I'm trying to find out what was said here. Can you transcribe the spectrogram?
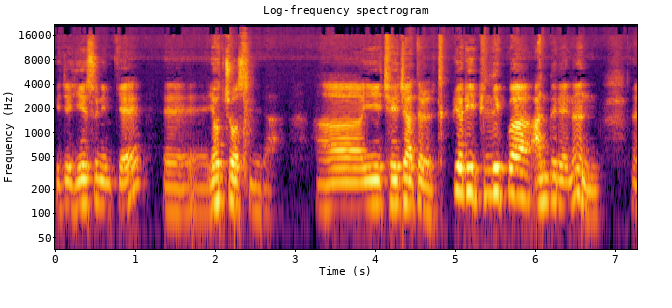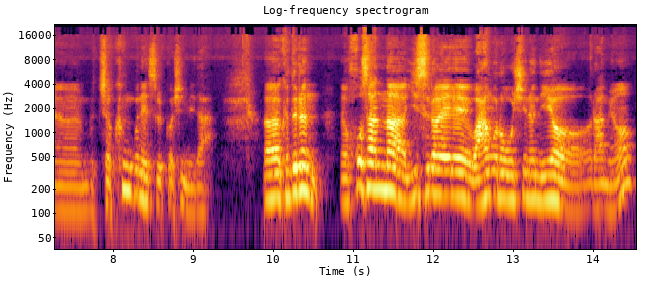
이제 예수님께 에, 여쭈었습니다. 아, 이 제자들, 특별히 빌립과 안드레는 어, 무척 흥분했을 것입니다. 아, 그들은 호산나 이스라엘의 왕으로 오시는 이여라며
